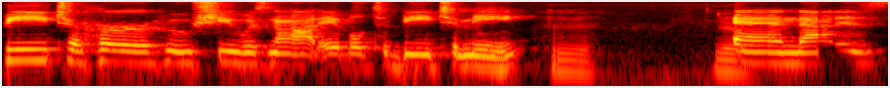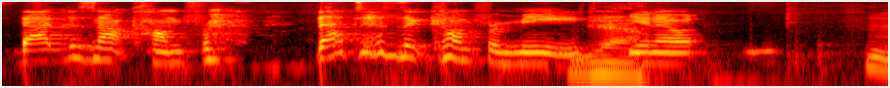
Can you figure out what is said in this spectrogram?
be to her who she was not able to be to me. Mm. Yeah. And that is that does not come from that doesn't come from me. Yeah. You know. Hmm.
